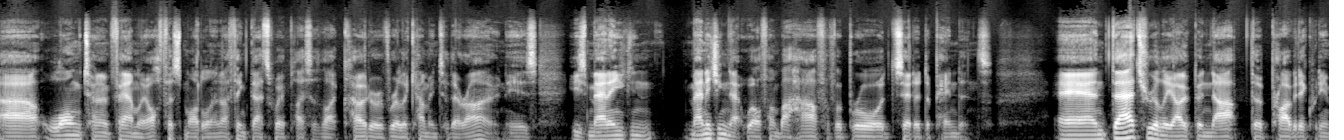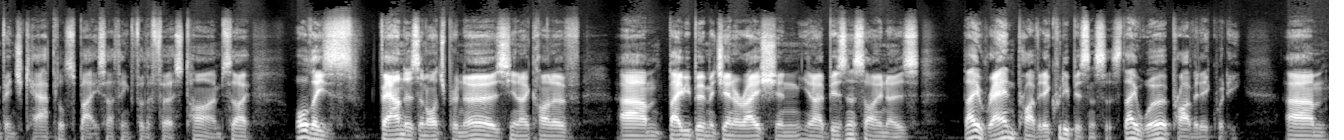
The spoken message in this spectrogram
uh, long-term family office model, and I think that's where places like Coda have really come into their own. Is is managing managing that wealth on behalf of a broad set of dependents. And that's really opened up the private equity and venture capital space, I think, for the first time. So all these founders and entrepreneurs, you know, kind of um, baby boomer generation, you know, business owners, they ran private equity businesses. They were private equity. Um,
